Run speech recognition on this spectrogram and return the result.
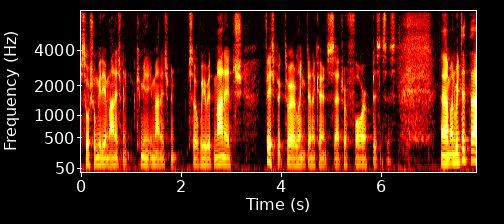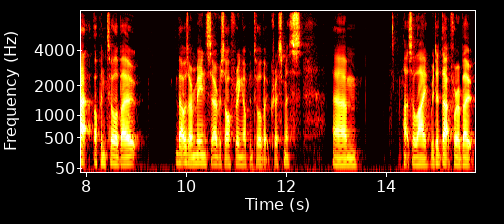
social media management, community management. So we would manage Facebook, Twitter, LinkedIn accounts, etc., for businesses. Um, and we did that up until about that was our main service offering up until about Christmas. Um, that's a lie. We did that for about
